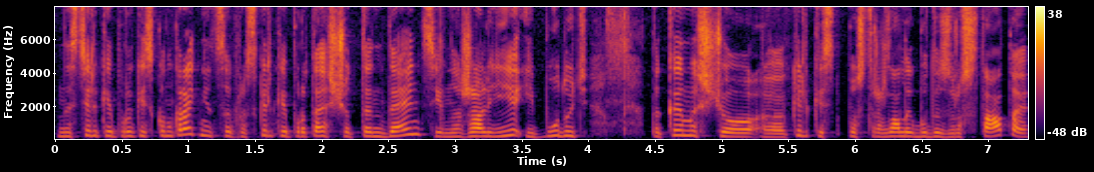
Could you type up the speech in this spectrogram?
не стільки про якісь конкретні цифри, скільки про те, що тенденції, на жаль, є і будуть такими, що е, кількість постраждалих буде зростати,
